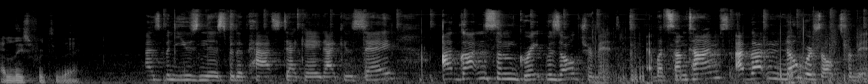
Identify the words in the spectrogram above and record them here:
at least for today. I've been using this for the past decade. I can say I've gotten some great results from it, but sometimes I've gotten no results from it.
